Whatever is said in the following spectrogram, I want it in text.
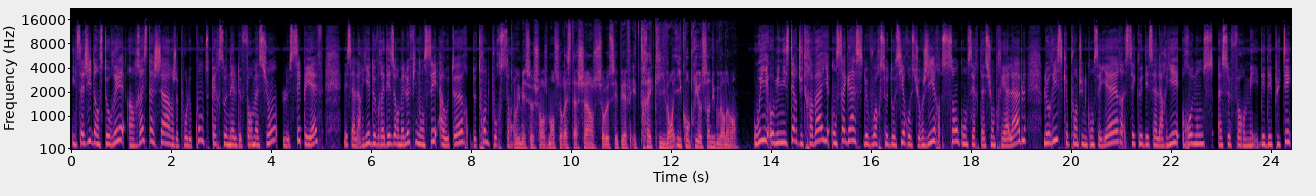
Il s'agit d'instaurer un reste à charge pour le compte personnel de formation, le CPF. Les salariés devraient désormais le financer à hauteur de 30%. Oui, mais ce changement, ce reste à charge sur le CPF est très clivant, y compris au sein du gouvernement. Oui, au ministère du Travail, on s'agace de voir ce dossier ressurgir sans concertation préalable. Le risque, pointe une conseillère, c'est que des salariés renoncent à se former. Des députés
